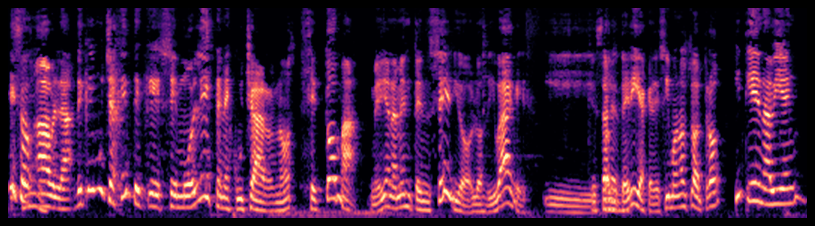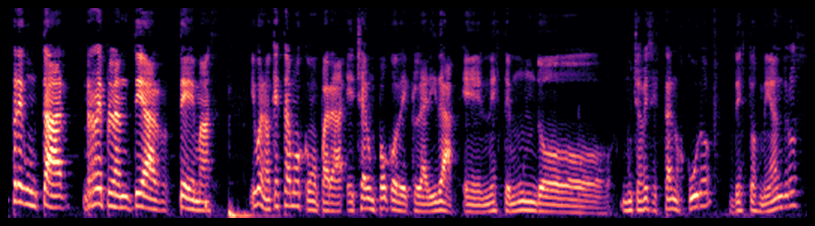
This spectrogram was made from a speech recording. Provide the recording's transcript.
Eso habla de que hay mucha gente que se molesta en escucharnos, se toma medianamente en serio los divagues y Que tonterías que decimos nosotros y tienen a bien preguntar, replantear temas. Y bueno, aquí estamos como para echar un poco de claridad en este mundo muchas veces tan oscuro de estos meandros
